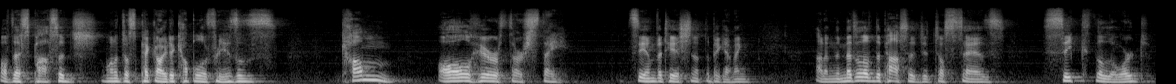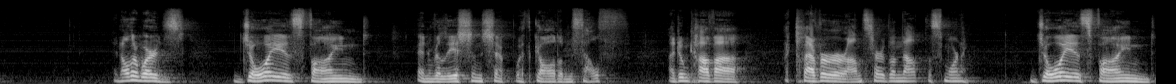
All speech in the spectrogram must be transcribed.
of this passage. I want to just pick out a couple of phrases. Come, all who are thirsty. It's the invitation at the beginning. And in the middle of the passage, it just says, Seek the Lord. In other words, joy is found in relationship with God Himself. I don't have a, a cleverer answer than that this morning. Joy is found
